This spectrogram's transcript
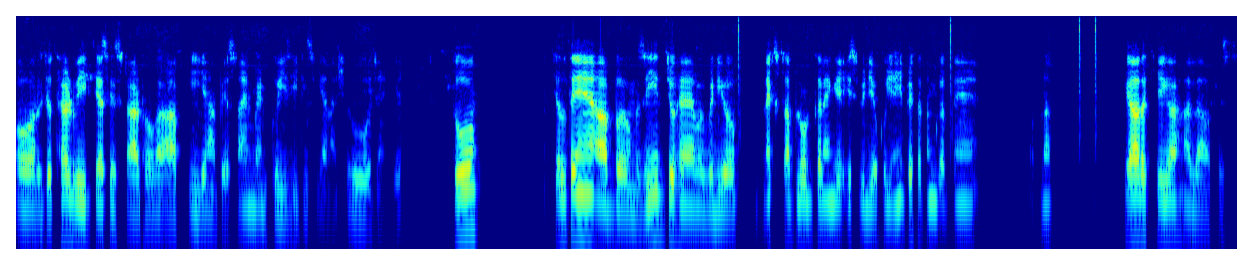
और जो थर्ड वीक जैसे स्टार्ट होगा, आपकी यहाँ पे असाइनमेंट क्विज ई आना शुरू हो जाएँगे। तो चलते हैं, अब मज़ीद जो है वो वीडियो नेक्स्ट अपलोड करेंगे। इस वीडियो को यहीं पे ख़त्म करते हैं। अपना क्या रखिएगा। अल्लाह हाफिज़।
